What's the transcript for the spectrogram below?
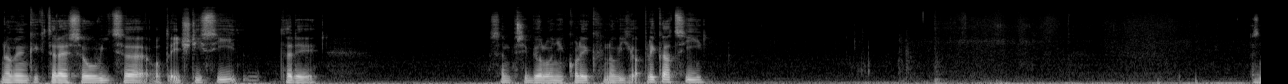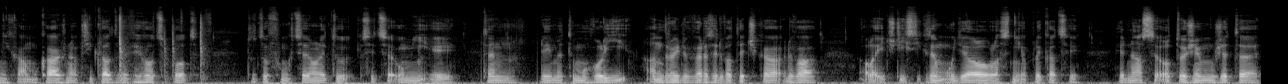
novinky, které jsou více od HTC, tedy sem přibylo několik nových aplikací. Z nich vám ukážu například Wi-Fi hotspot. Tuto funkcionalitu sice umí i ten, dejme tomu, holý Android verzi 2.2, ale HTC k tomu udělal vlastní aplikaci. Jedná se o to, že můžete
